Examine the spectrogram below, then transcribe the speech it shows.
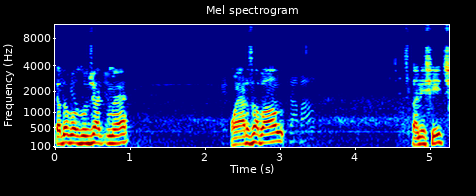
ya da bozulacak mı? Oyarzabal. Stanisic,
